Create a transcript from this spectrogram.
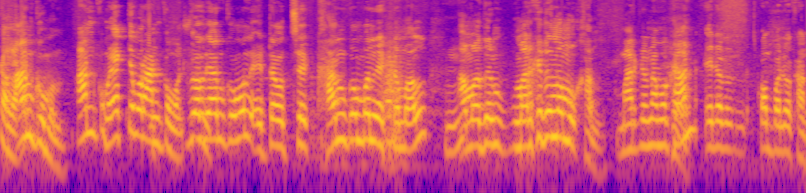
কালার। আনকমন আনকমন একেবারে আনকমন টোটালি আনকমন এটা হচ্ছে খান কোম্পানির একটা মাল। আমাদের মার্কেটের নামও খান। মার্কেট নামও খান এটা কোম্পানিও খান।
